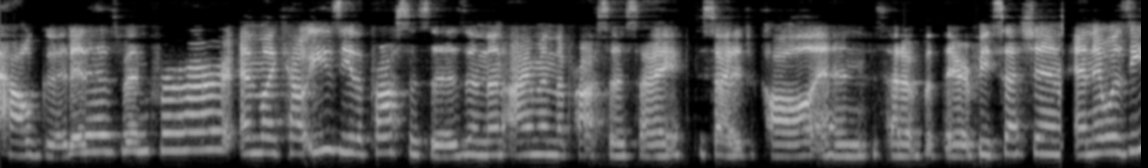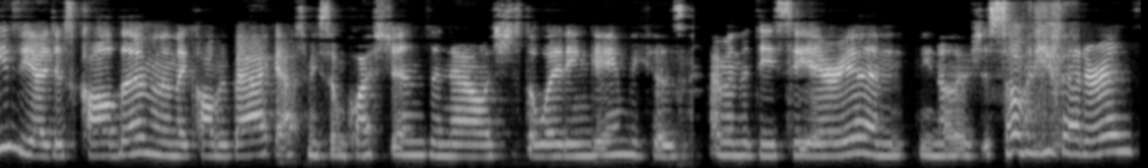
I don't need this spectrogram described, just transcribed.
how good it has been for her and like how easy the process is. And then I'm in the process. I decided to call and set up a therapy session and it was easy. I just called them and then they called me back, asked me some questions. And now it's just a waiting game because I'm in the DC area and, you know, there's just so many veterans.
